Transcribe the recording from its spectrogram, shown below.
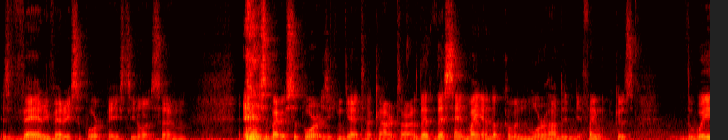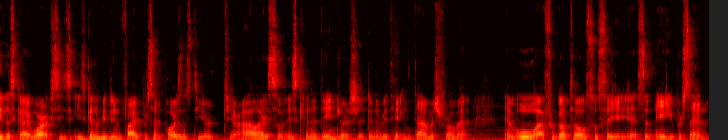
It's very, very support based. You know, it's um, it's about as support as you can get to a character. And th- this set might end up coming more handy than you think because the way this guy works, he's, he's going to be doing five percent poisons to your to your allies, so it's kind of dangerous. You're going to be taking damage from it. Um, oh, I forgot to also say it's an eighty percent,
